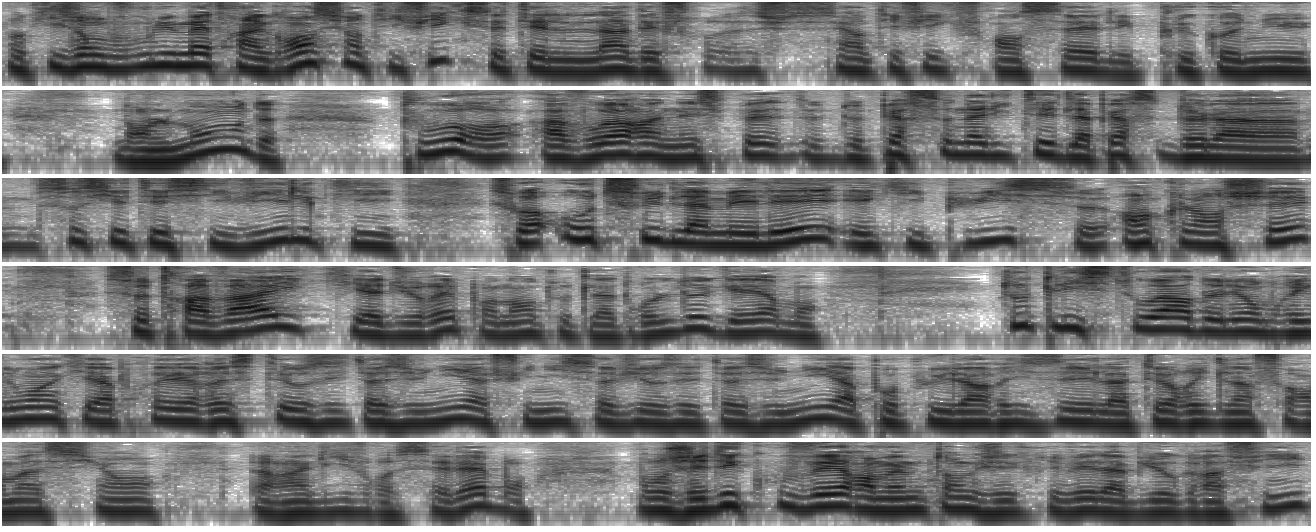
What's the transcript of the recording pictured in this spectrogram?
Donc ils ont voulu mettre un grand scientifique. C'était l'un des scientifiques français les plus connus dans le monde pour avoir une espèce de personnalité de la, de la société civile qui soit au-dessus de la mêlée et qui puisse enclencher ce travail qui a duré pendant toute la drôle de guerre. Bon. Toute l'histoire de Léon Brillouin, qui après est resté aux États-Unis, a fini sa vie aux États-Unis, a popularisé la théorie de l'information par un livre célèbre. Bon, j'ai découvert en même temps que j'écrivais la biographie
